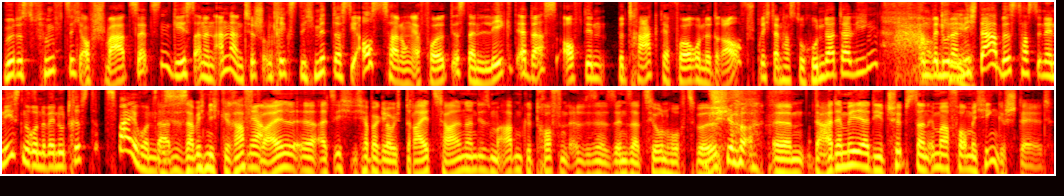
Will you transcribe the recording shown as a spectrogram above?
würdest 50 auf schwarz setzen, gehst an einen anderen Tisch und kriegst nicht mit, dass die Auszahlung erfolgt ist, dann legt er das auf den Betrag der Vorrunde drauf, sprich, dann hast du 100 da liegen. und wenn du dann okay. nicht da bist, hast du in der nächsten Runde, wenn du triffst, 200. Das, das habe ich nicht gerafft, Ja. weil äh, als ich, ich habe ja glaube ich drei Zahlen an diesem Abend getroffen, eine Sensation hoch zwölf. Ja. Ähm, da hat er mir ja die Chips dann immer vor mich hingestellt.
